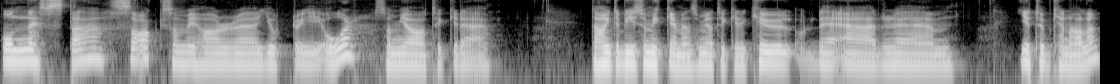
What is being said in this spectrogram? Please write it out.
Och nästa sak som vi har eh, gjort i år som jag tycker är Det har inte blivit så mycket men som jag tycker är kul Det är eh, Youtube-kanalen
